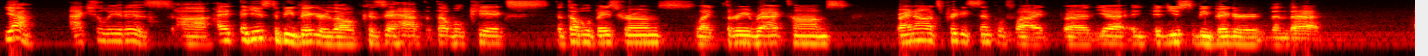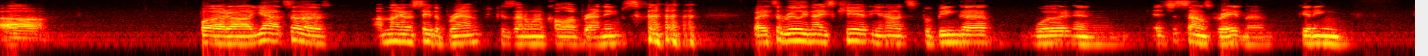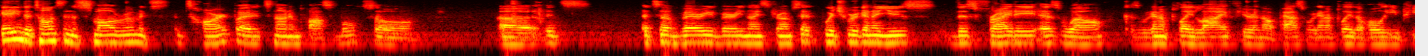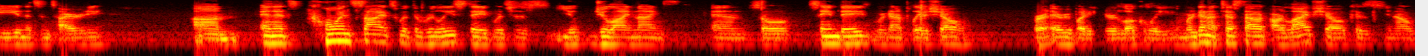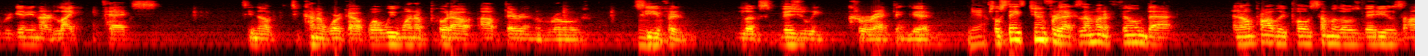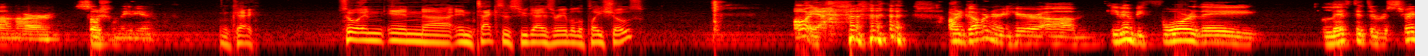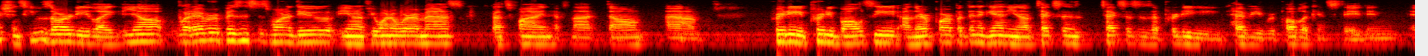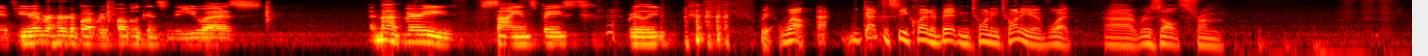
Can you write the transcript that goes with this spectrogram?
Yeah, Actually, it is. Uh, it, it, used to be bigger though, because it had the double kicks, the double bass drums, like three rack toms. Right now, it's pretty simplified, but yeah, it, it used to be bigger than that. Uh, but uh, yeah, it's a. I'm not gonna say the brand because I don't want to call out brand names, but it's a really nice kit. You know, it's Bubinga wood, and it just sounds great, man. Getting getting the tones in a small room it's it's hard, but it's not impossible. So uh, it's it's a very very nice drum set, which we're gonna use this Friday as well because we're gonna play live here in El Paso. We're gonna play the whole EP in its entirety. Um, and it coincides with the release date, which is July 9th. And so, same day, we're to play a show for everybody here locally. And we're going to test out our live show because, you know, we're getting our light techs, to, you know, to kind of work out what we want to put out out there in the road. See mm-hmm. if it looks visually correct and good. Yeah. So stay tuned for that because I'm going to film that and I'll probably post some of those videos on our social media. Okay. So in in uh, in Texas, you guys are able to play shows. Oh yeah, our governor here, um, even before they lifted the restrictions, he was already like, you know, whatever businesses want to do, you know, if you want to wear a mask, that's fine. If not, don't. Um, pretty pretty ballsy on their part. But then again, you know, Texas Texas is a pretty heavy Republican state, and if you ever heard about Republicans in the U.S., they're not very science based, really. well, we got to see quite a bit in 2020 of what uh, results from.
